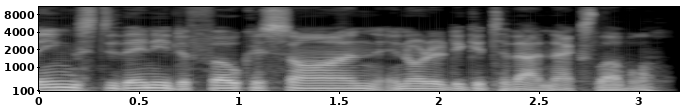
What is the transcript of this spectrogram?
things do they need to focus on in order to get to that next level?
